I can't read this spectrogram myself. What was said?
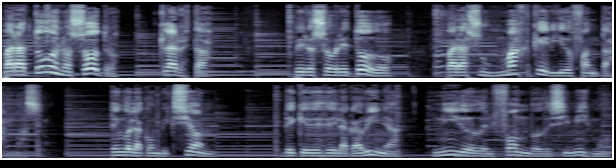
para todos nosotros, claro está, pero sobre todo para sus más queridos fantasmas. Tengo la convicción de que desde la cabina, nido del fondo de sí mismo,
